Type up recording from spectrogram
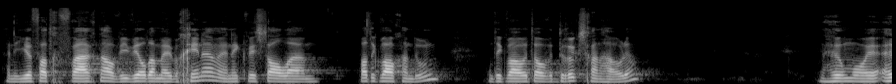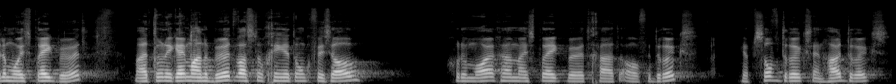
En de juf had gevraagd, nou wie wil daarmee beginnen? En ik wist al uh, wat ik wou gaan doen. Want ik wou het over drugs gaan houden. Een heel mooie, hele mooie spreekbeurt. Maar toen ik eenmaal aan de beurt was, toen ging het ongeveer zo. Goedemorgen, mijn spreekbeurt gaat over drugs. Je hebt softdrugs en harddrugs.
